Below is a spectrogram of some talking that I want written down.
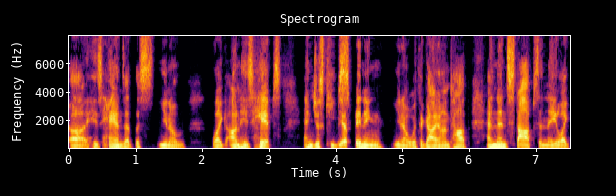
uh, his hands at this, you know, like on his hips, and just keeps yep. spinning, you know, with the guy on top, and then stops, and they like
